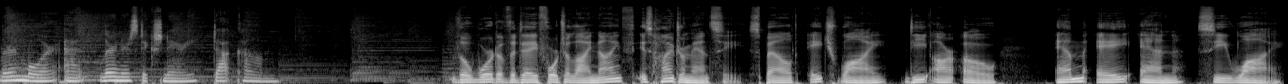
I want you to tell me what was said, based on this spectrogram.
Learn more at learnersdictionary.com. The word of the day for July 9th is hydromancy, spelled H Y D R O M A N C Y.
